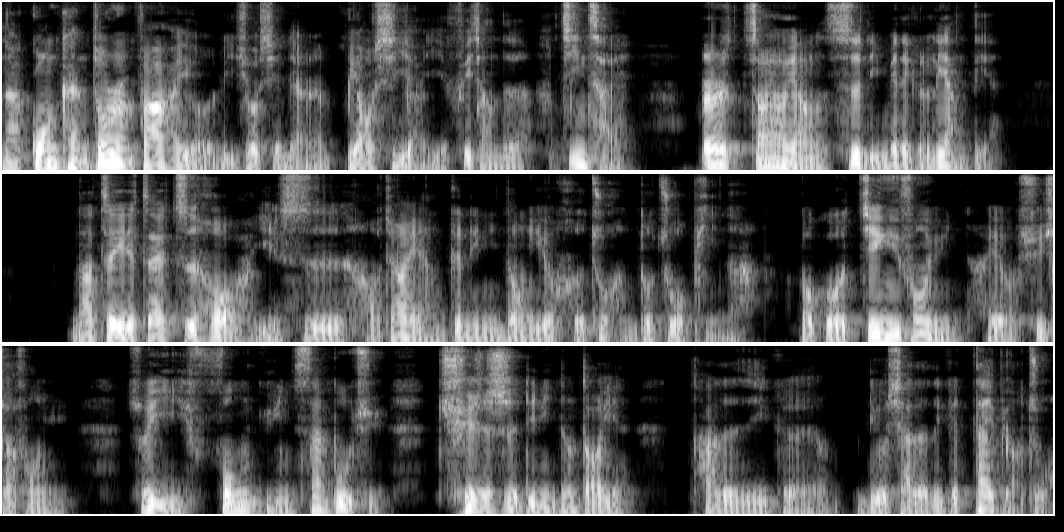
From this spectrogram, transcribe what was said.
那光看周润发还有李修贤两人飙戏啊，也非常的精彩。而张耀扬是里面的一个亮点。那这也在之后啊，也是好，张耀扬跟林岭东也有合作很多作品啊，包括《监狱风云》还有《学校风云》。所以《风云三部曲》确实是林岭东导演他的一个留下的一个代表作。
